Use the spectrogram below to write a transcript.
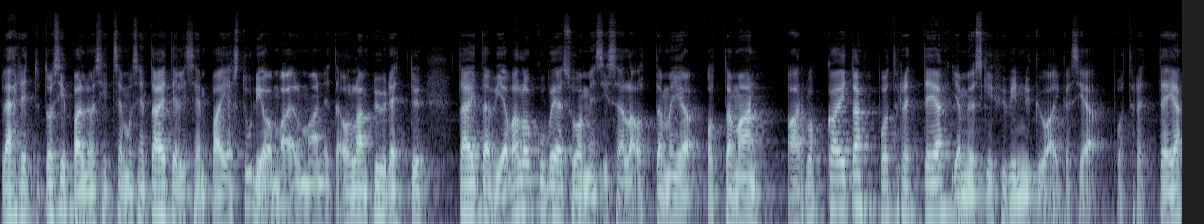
lähdetty tosi paljon sitten semmoisen taiteellisempaan ja studiomaailmaan, että ollaan pyydetty taitavia valokuvia Suomen sisällä ottamaan, ja, ottamaan arvokkaita potretteja ja myöskin hyvin nykyaikaisia potretteja.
